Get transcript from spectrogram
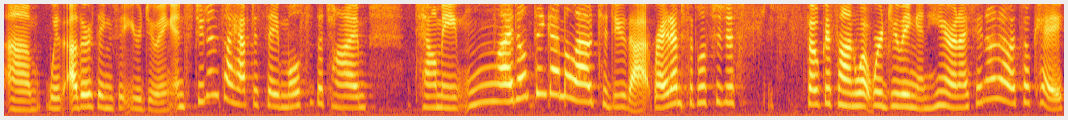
um, with other things that you're doing? And students, I have to say, most of the time, tell me, mm, I don't think I'm allowed to do that, right? I'm supposed to just focus on what we're doing in here. And I say, no, no, it's okay.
